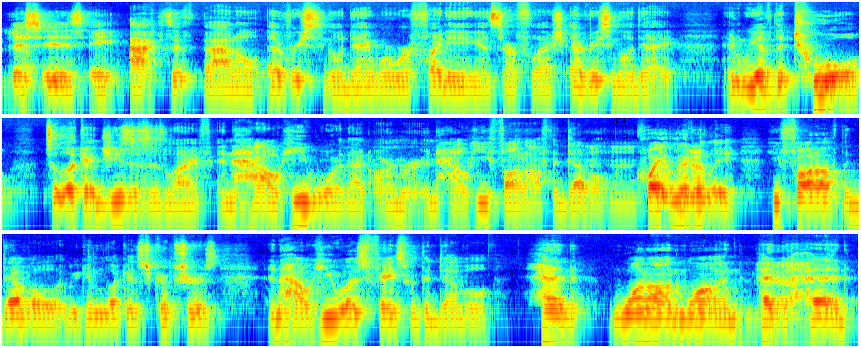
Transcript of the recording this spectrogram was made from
Yeah. This is a active battle every single day where we're fighting against our flesh every single day, and we have the tool to look at Jesus' life and how he wore that armor and how he fought off the devil. Mm-hmm. Quite literally, he fought off the devil. We can look at scriptures and how he was faced with the devil head one on one, head to head,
